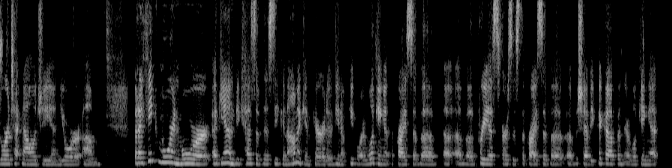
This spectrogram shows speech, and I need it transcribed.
your technology and your um, but I think more and more, again, because of this economic imperative, you know, people are looking at the price of a, of a Prius versus the price of a, of a Chevy pickup, and they're looking at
